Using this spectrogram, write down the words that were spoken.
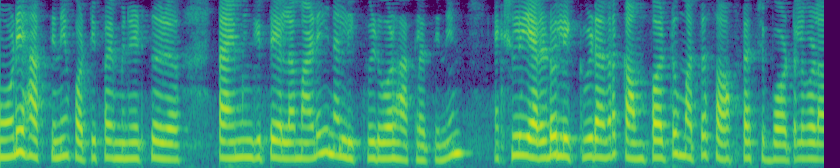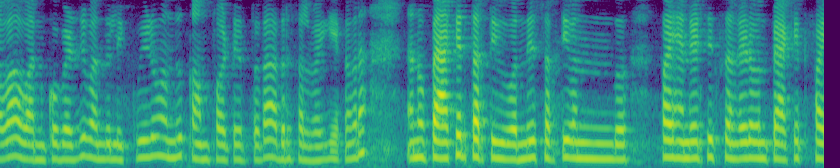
ನೋಡಿ ಹಾಕ್ತೀನಿ. ಫೋರ್ಟಿ ಫೈವ್ ಮಿನಿಟ್ಸ್ ಟೈಮಿಂಗ್ ಇಟ್ಟು ಎಲ್ಲ ಮಾಡಿ ನಾನು ಲಿಕ್ವಿಡ್ಗಳು ಹಾಕ್ಲತ್ತೀನಿ. ಆ್ಯಕ್ಚುಲಿ ಎರಡು ಲಿಕ್ವಿಡ್ ಅಂದ್ರೆ ಕಂಫರ್ಟು ಮತ್ತು ಸಾಫ್ಟ್ ಟಚ್ ಬಾಟಲ್ಗಳವ ಅವು ಅನ್ಕೋಬೇಡ್ರಿ. ಒಂದು ಲಿಕ್ವಿಡು ಒಂದು ಕಂಫರ್ಟ್ ಇರ್ತದೆ ಅದ್ರ ಸಲುವಾಗಿ. ಯಾಕಂದ್ರೆ ನಾನು ಪ್ಯಾಕೆಟ್ ತರ್ತೀವಿ. ಒಂದೇ ಸರ್ತಿ ಒಂದು ಫೈವ್ ಹಂಡ್ರೆಡ್ ಸಿಕ್ಸ್ ಹಂಡ್ರೆಡ್ ಒಂದು ಪ್ಯಾಕೆಟ್ ಫೈ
